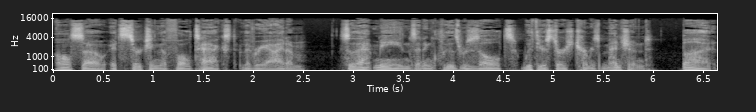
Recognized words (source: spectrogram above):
Also, it's searching the full text of every item. So that means it includes results with your search terms mentioned, but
